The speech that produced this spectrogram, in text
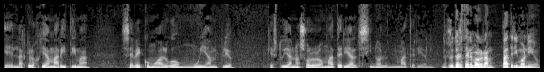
la arqueología marítima se ve como algo muy amplio que estudia no solo lo material, sino lo inmaterial. Nosotros tenemos gran patrimonio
